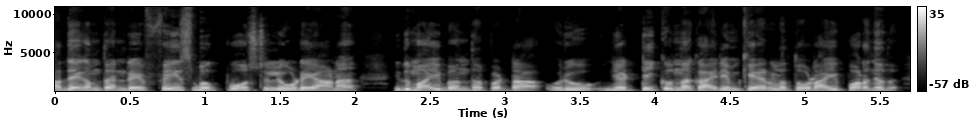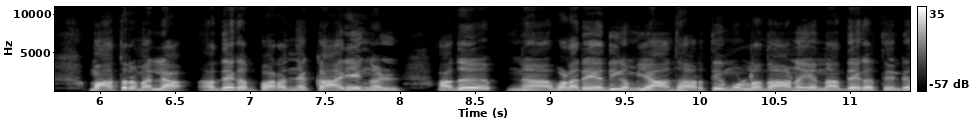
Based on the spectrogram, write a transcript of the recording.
അദ്ദേഹം തന്റെ ഫേസ്ബുക്ക് പോസ്റ്റിലൂടെയാണ് ഇതുമായി ബന്ധപ്പെട്ട ഒരു ഞെട്ടിക്കുന്ന കാര്യം കേരളത്തോടായി പറഞ്ഞത്. മാത്രമല്ല അദ്ദേഹം പറഞ്ഞ കാര്യങ്ങൾ അത് വളരെയധികം യാഥാർത്ഥ്യമുള്ളതാണ് എന്ന് അദ്ദേഹത്തിന്റെ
